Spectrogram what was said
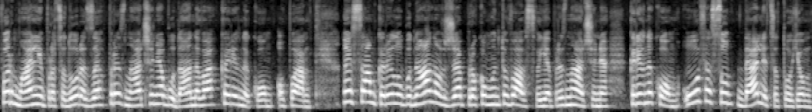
формальні процедури з призначення Буданова керівником ОП. Ну і сам Кирило Буданов вже прокоментував своє призначення керівником офісу. Далі цитую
